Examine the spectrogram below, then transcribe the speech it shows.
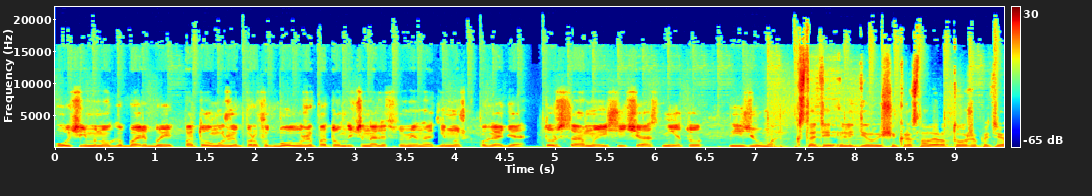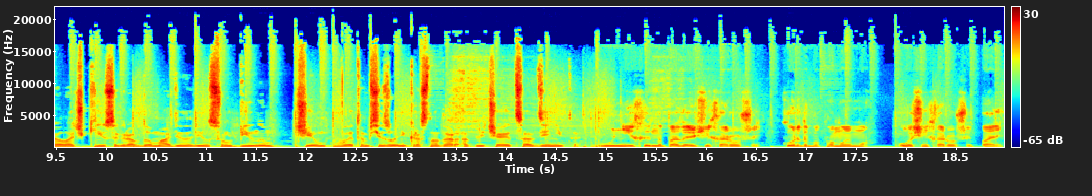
очень много борьбы, потом уже про футбол уже потом начинали вспоминать, немножко погодя. То же самое и сейчас. Нету изюма. Кстати, лидирующий Краснодар тоже потерял очки, сыграв дома 1-1 с Рубином. Чем в этом сезоне Краснодар отличается от «Зенита»? У них и нападающий хороший. Кордоба, по-моему, очень хороший парень.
